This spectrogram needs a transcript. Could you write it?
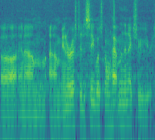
Uh, and I'm, I'm interested to see what's going to happen in the next few years.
